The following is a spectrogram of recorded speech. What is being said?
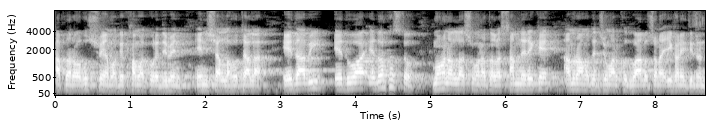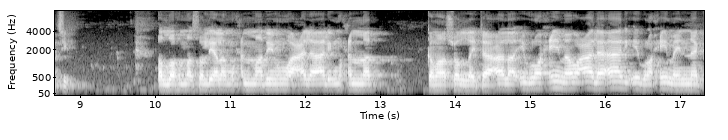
আপনারা অবশ্যই আমাকে ক্ষমা করে দেবেন, ইনশাআল্লাহ তালা এ দাবি, এ দোয়া, এ দরখাস্ত মহান আল্লাহ সুবাহ তাল্লাহ সামনে রেখে আমরা আমাদের জমার খুদ্ আলোচনা এখানেই টানছি اللهم صل على محمد وعلى آل محمد كما صليت على إبراهيم وعلى آل إبراهيم إنك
